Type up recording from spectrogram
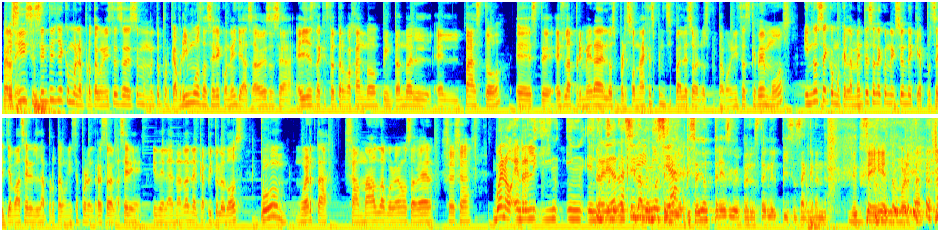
Pero y sí, se siente ella como la protagonista de ese momento porque abrimos la serie con ella, ¿sabes? O sea, ella es la que está trabajando, pintando el, el pasto. Este, es la primera de los personajes principales o de los protagonistas que vemos. Y no sé, como que la mente hace la conexión de que pues ella va a ser la protagonista por el resto de la serie. Y de la nada en el capítulo 2, ¡pum! Muerta. Jamás la volvemos a ver. Jaja. Bueno, en, reali- in- in- en realidad la sí serie la vemos en el episodio 3, güey, pero está en el piso sangrando. Sí, está muerta. Sí,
